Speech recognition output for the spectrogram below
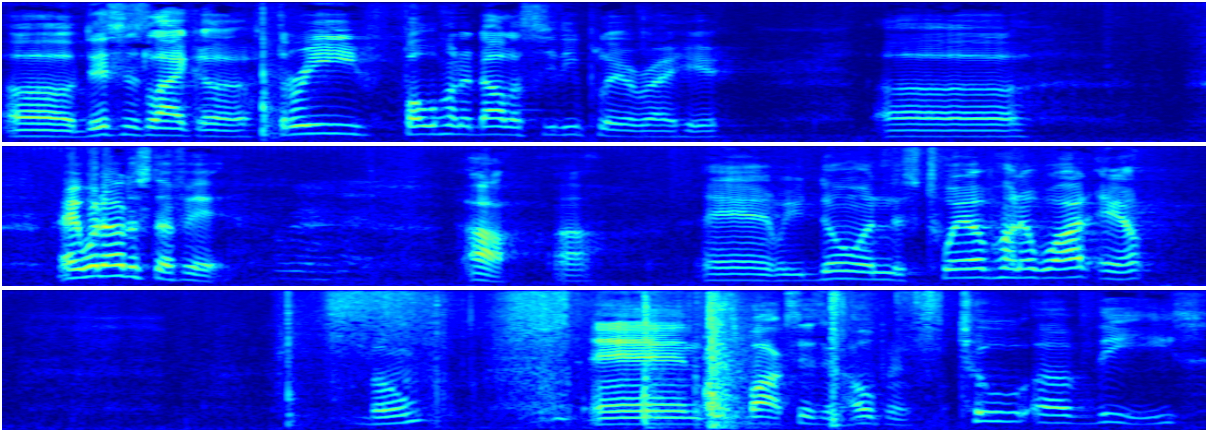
uh, this is like a three, four hundred dollar CD player right here. Uh, hey, what other stuff is? Oh, oh, and we're doing this twelve hundred watt amp. Boom, and this box isn't open. Two of these,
